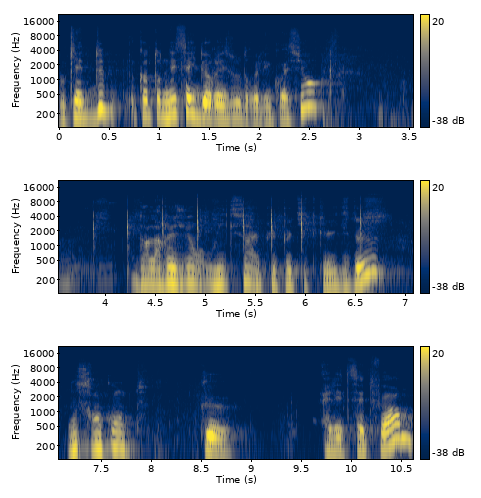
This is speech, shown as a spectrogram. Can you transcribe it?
Donc il y a deux, quand on essaye de résoudre l'équation, dans la région où x1 est plus petite que x2, on se rend compte qu'elle est de cette forme.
